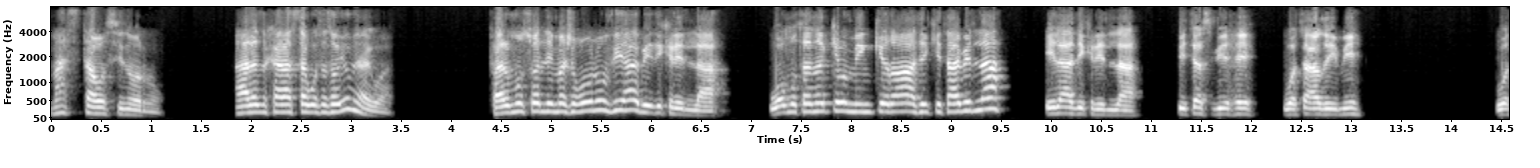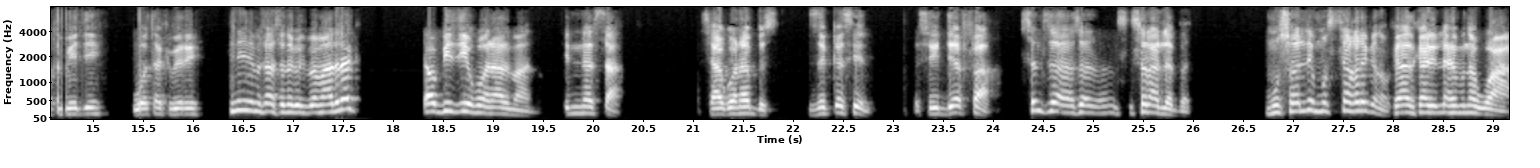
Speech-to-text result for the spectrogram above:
ማስታወስ ሲኖር ነው አለዚህ ካላስታወሰ ሰውየው ምን ያገባል فالمصلي مشغول فيها بذكر الله ومتنقل من قراءه كتاب الله الى ذكر الله بتسبيحه وتعظيمه وتميده وتكبيره እነዚህ የመሳሰሉ ነገሮች በማድረግ ያው ቢዚ ይሆናል ማለት ነው ሲነሳ ሲያጎነብስ ዝቅ ሲል ሲደፋ ስንት ስላለበት ሙሰሊ ሙስተግሪቅ ነው في اذكار الله منوعه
